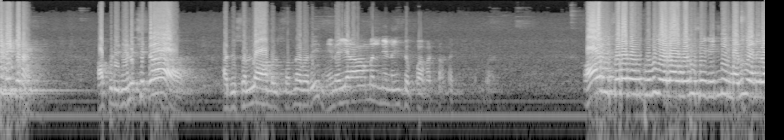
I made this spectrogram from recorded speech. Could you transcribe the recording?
நினைக்கணும் அப்படி நினைச்சிட்டா அது சொல்லாமல் சொன்னவரை நினையாமல் நினைந்து பவத்தடை ஆதி சுரவன் புவியலாம் ஒலிசை விண்ணி மணி அணிய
